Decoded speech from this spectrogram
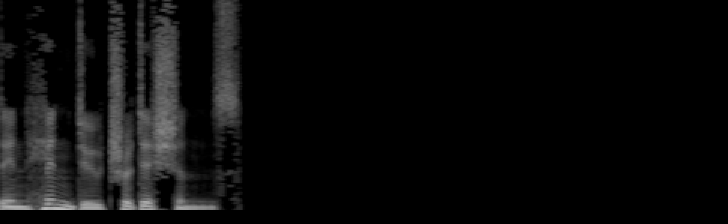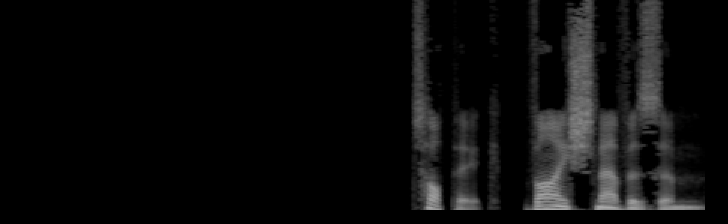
in Hindu traditions Topic: Vaishnavism.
